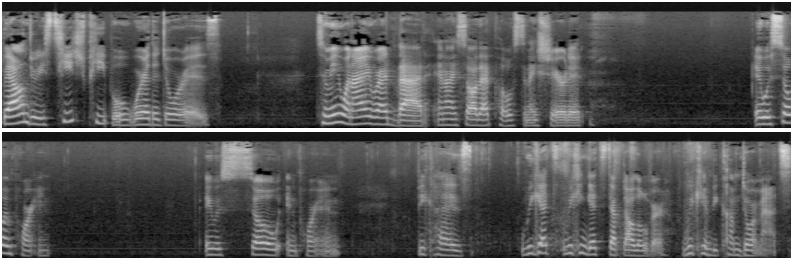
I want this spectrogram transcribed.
Boundaries teach people where the door is. To me, when I read that and I saw that post and I shared it, it was so important. It was so important because we get we can get stepped all over. We can become doormats.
